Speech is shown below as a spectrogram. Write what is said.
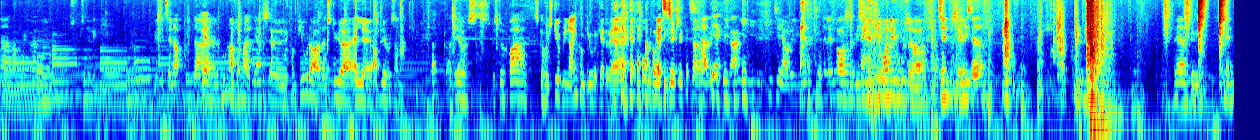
Er udstilling. Vi skal tænde op. Der er 175 øh, computere, der styrer alle oplevelserne. Og det er jo, hvis du bare skal holde styr på din egen computer, kan det være problematisk. Så der er virkelig gang i IT-afdelingen her. Det er lidt for os, at vi skal lige rundt i huset og tænde forskellige steder. Her skal vi tænde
